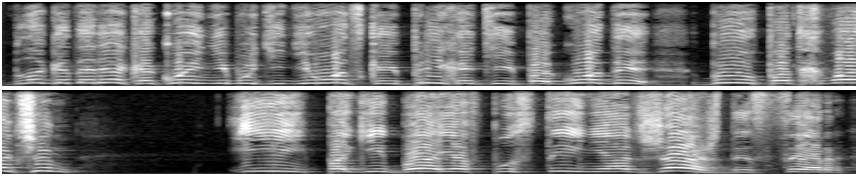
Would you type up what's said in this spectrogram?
благодаря какой-нибудь идиотской прихоти погоды, был подхвачен...» «И, погибая в пустыне от жажды, сэр,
